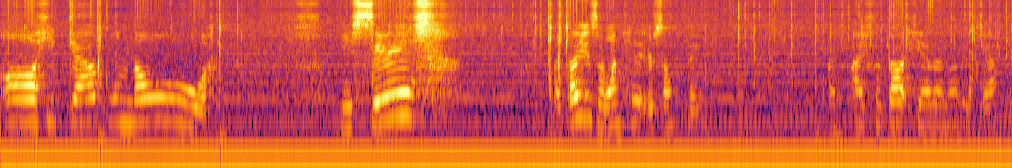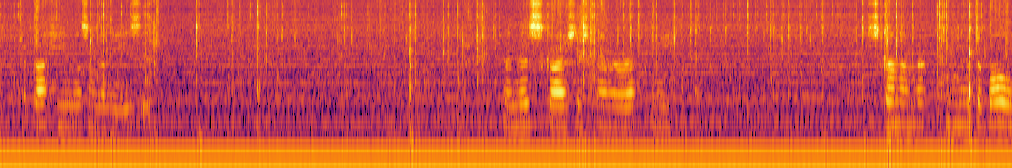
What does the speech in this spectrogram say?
Oh, he gappled. No! You serious? I thought he was one hit or something. I, I forgot he had another gap. I thought he wasn't gonna use it. And this guy's just gonna wreck me. He's gonna wreck me with the bow.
